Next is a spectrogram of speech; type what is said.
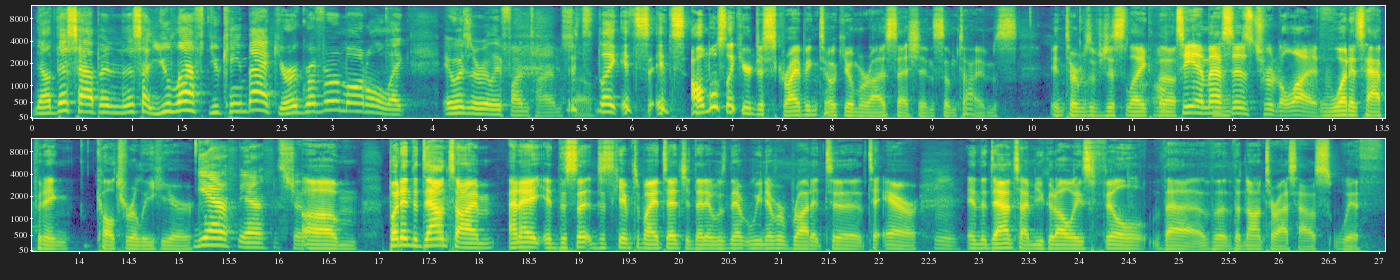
now this happened. This ha- you left. You came back. You're a gravure model. Like it was a really fun time. So. It's like it's it's almost like you're describing Tokyo Mirage sessions sometimes in terms of just like the Well, TMS is true to life. what is happening culturally here. yeah, yeah, it's true. Um, but in the downtime, and I it, this uh, just came to my attention that it was never we never brought it to to air. In the downtime, you could always fill the the, the non terrace house with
